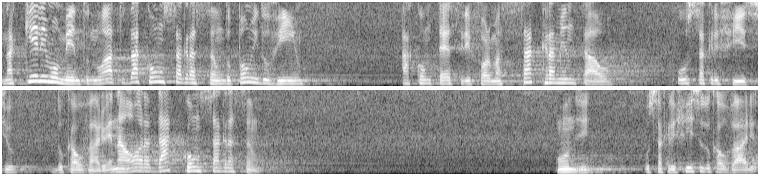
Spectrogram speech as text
naquele momento, no ato da consagração do pão e do vinho, acontece de forma sacramental o sacrifício do Calvário, é na hora da consagração, onde o sacrifício do Calvário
